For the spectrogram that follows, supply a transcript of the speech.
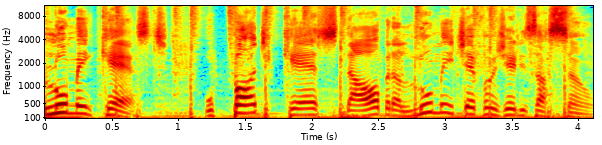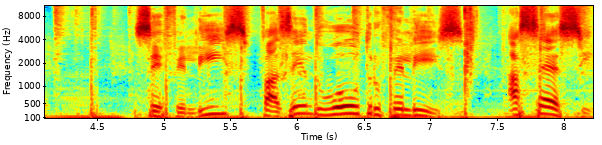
Lumencast, o podcast da obra Lumen de Evangelização. Ser feliz fazendo o outro feliz. Acesse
